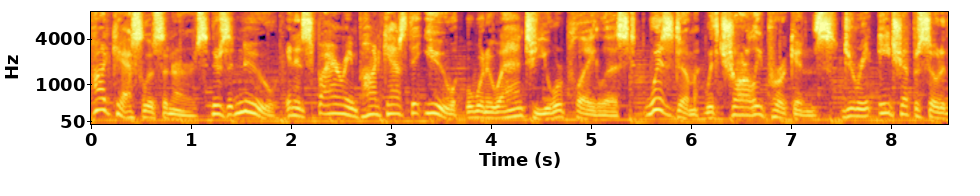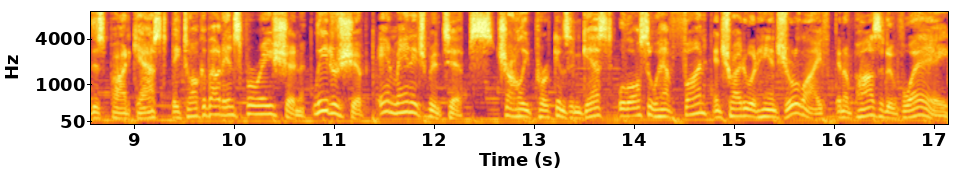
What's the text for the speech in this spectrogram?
Podcast listeners, there's a new and inspiring podcast that you will want to add to your playlist Wisdom with Charlie Perkins. During each episode of this podcast, they talk about inspiration, leadership, and management tips. Charlie Perkins and guests will also have fun and try to enhance your life in a positive way.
